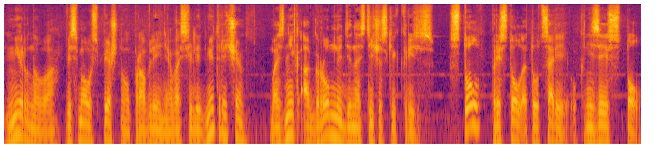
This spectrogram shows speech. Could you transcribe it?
мирного, весьма успешного правления Василия Дмитриевича возник огромный династический кризис. Стол, престол – это у царей, у князей стол.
